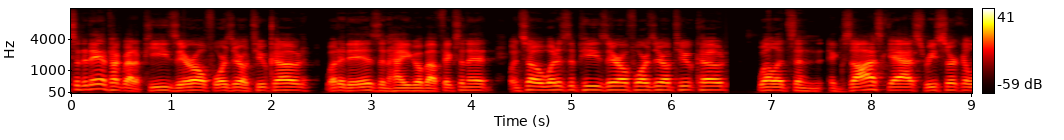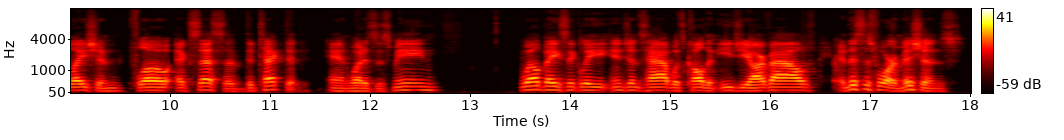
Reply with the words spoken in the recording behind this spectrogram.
So today I'm talking about a P0402 code, what it is and how you go about fixing it. And so what is the P0402 code? Well, it's an exhaust gas recirculation flow excessive detected. And what does this mean? Well, basically, engines have what's called an EGR valve, and this is for emissions.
